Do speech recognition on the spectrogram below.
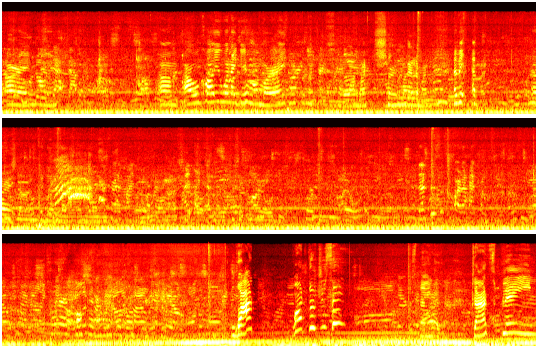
Alright, good. Um, I will call you when I get home, alright? A bit, what? What did you say? That's playing.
